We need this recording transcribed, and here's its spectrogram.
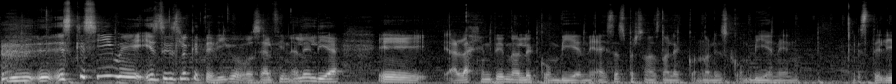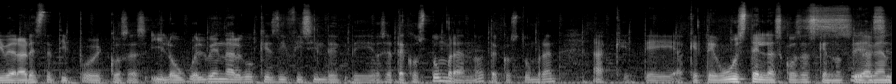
es que sí, güey, eso es lo que te digo. O sea, al final del día, eh, a la gente no le conviene, a esas personas no, le, no les convienen este, liberar este tipo de cosas y lo vuelven algo que es difícil de, o sea, te acostumbran, ¿no? Te acostumbran a que te, a que te gusten las cosas que no te hagan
